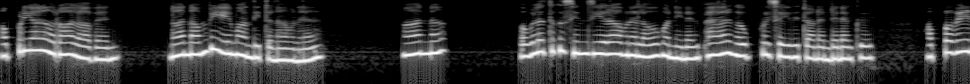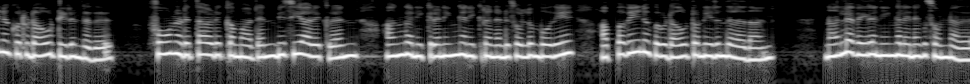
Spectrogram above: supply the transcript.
அப்படியான ஒரு ஆள் அவன். நான் நம்பி ஏமாந்திட்டேன் அவனை? அண்ணா அவ்வளோத்துக்கு சின்சியராக அவனை லவ் பண்ணினேன். பாருங்க எப்படி செய்துட்டானு எனக்கு. அப்போவே எனக்கு ஒரு டவுட் இருந்தது. ஃபோன் எடுத்தால் எடுக்க மாட்டேன் பிஸியாக இருக்கிறேன் அங்கே நிற்கிறேன் இங்கே நிற்கிறேன் என்று சொல்லும்போதே அப்போவே எனக்கு ஒரு டவுட் ஒன்று இருந்தது தான் நல்ல வேலை நீங்கள் எனக்கு சொன்னது.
